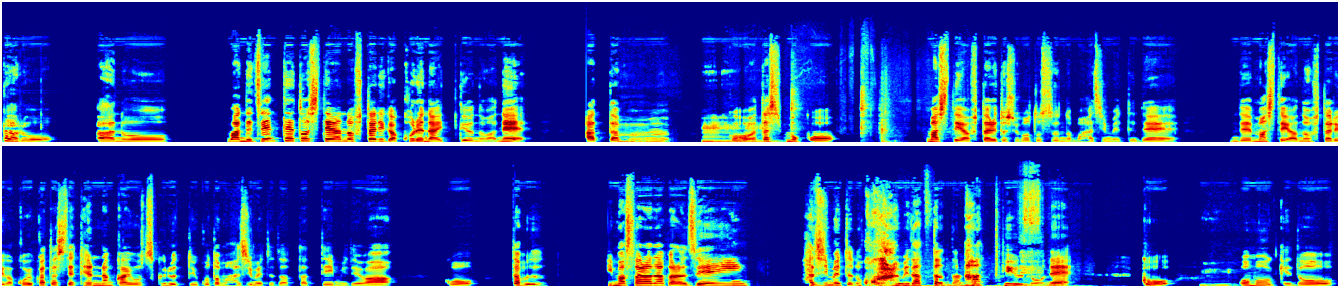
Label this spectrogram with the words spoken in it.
だろう。あの、まあね、前提としてあの2人が来れないっていうのはね、あったうん。分、うんこう私もこう、ましてや2人と仕事するのも初めてで、で、ましてやあの2人がこういう形で展覧会を作るっていうことも初めてだったっていう意味では、こう、多分、今更ながら全員初めての試みだったんだなっていうのをね、こううん思うけど、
